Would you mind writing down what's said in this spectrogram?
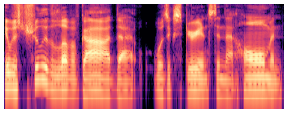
It was truly the love of God that was experienced in that home. And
